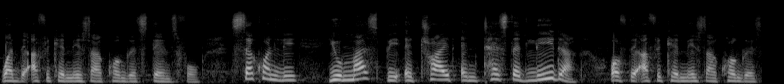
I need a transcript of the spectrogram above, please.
what the African National Congress stands for. Secondly, you must be a tried and tested leader of the African National Congress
